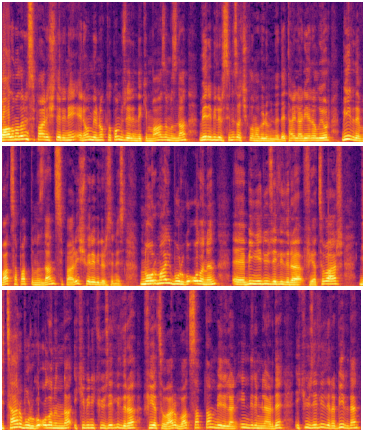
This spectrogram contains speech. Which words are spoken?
bağlamaların siparişlerini n11.com üzerindeki mağazamızdan verebilirsiniz. Açıklama bölümünde detaylar yer alıyor. Bir de WhatsApp hattımızdan sipariş verebilirsiniz. Normal burgu olanın e, 1750 lira fiyatı var. Gitar burgu olanında 2250 lira fiyatı var. WhatsApp'tan verilen indirimlerde 250 lira birden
